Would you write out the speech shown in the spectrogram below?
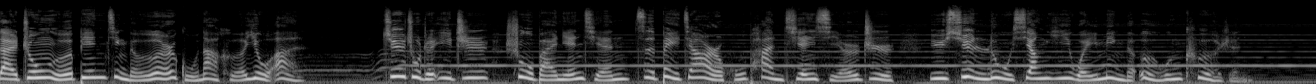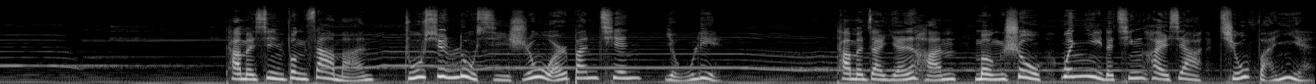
在中俄边境的额尔古纳河右岸，居住着一支数百年前自贝加尔湖畔迁徙而至、与驯鹿相依为命的鄂温克人。他们信奉萨满，逐驯鹿喜食物而搬迁游猎。他们在严寒、猛兽、瘟疫的侵害下求繁衍。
